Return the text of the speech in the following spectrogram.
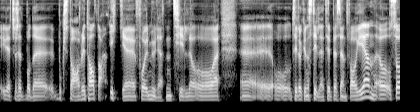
rett og slett både bokstavelig talt da, ikke får muligheten til å, eh, til å kunne stille til presidentvalget igjen. Og så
